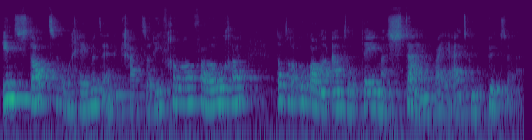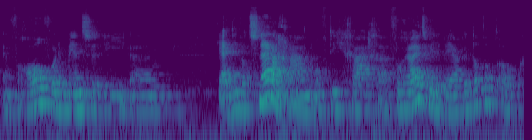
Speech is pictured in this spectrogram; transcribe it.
instapt op een gegeven moment en ik ga het tarief gewoon verhogen, dat er ook al een aantal thema's staan waar je uit kunt putten. En vooral voor de mensen die, um, ja, die wat sneller gaan of die graag uh, vooruit willen werken, dat dat ook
